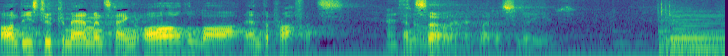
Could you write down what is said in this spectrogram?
On these two commandments hang all the law and the prophets. And so let us live. With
